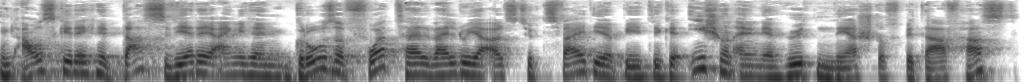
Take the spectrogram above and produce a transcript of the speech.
Und ausgerechnet das wäre ja eigentlich ein großer Vorteil, weil du ja als Typ 2 Diabetiker eh schon einen erhöhten Nährstoffbedarf hast.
